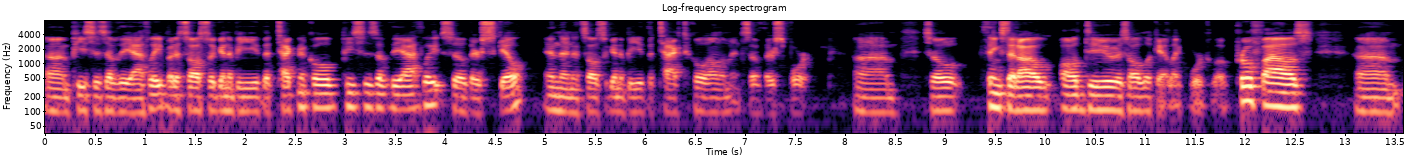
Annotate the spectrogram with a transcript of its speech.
um, pieces of the athlete, but it's also going to be the technical pieces of the athlete, so their skill, and then it's also going to be the tactical elements of their sport. Um, so things that I'll I'll do is I'll look at like workload profiles. Um,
